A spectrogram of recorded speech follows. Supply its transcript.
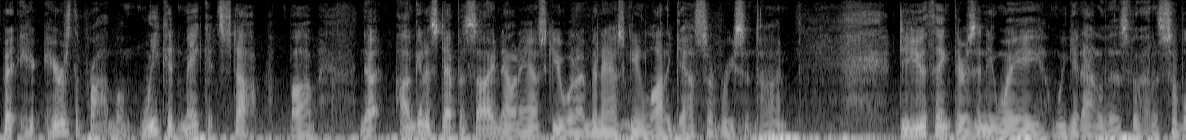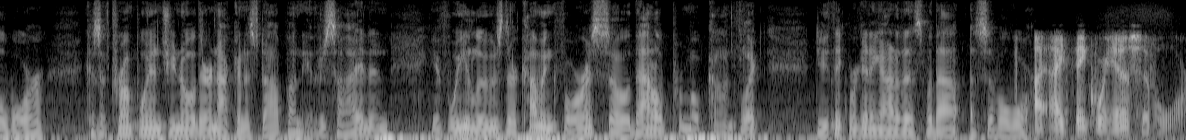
But here, here's the problem we could make it stop, Bob. Now, I'm going to step aside now and ask you what I've been asking a lot of guests of recent time. Do you think there's any way we get out of this without a civil war? Because if Trump wins, you know they're not going to stop on the other side, and if we lose, they're coming for us, so that'll promote conflict. Do you think we're getting out of this without a civil war? I, I think we're in a civil war.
